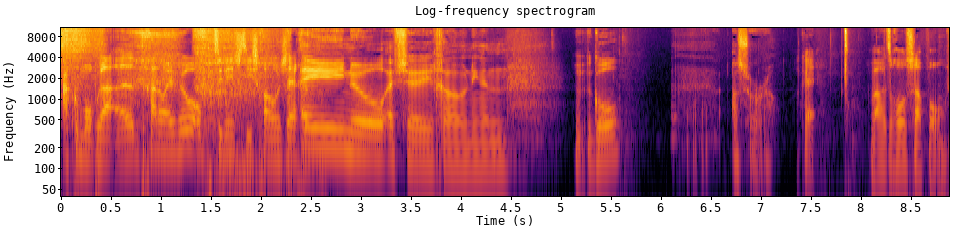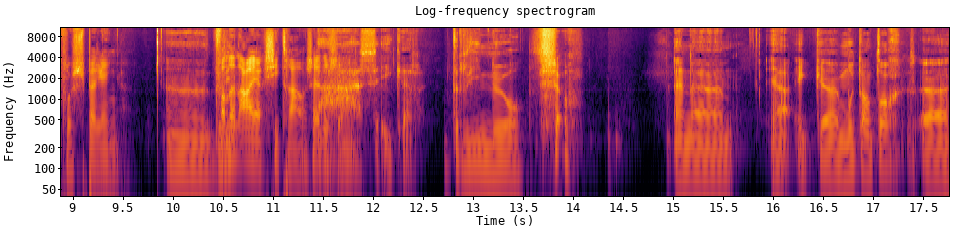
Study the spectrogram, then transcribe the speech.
Ah, kom op, ra- eh, ga nou even heel opportunistisch gewoon zeggen. 1-0 FC Groningen. Goal. Assoro. Wouter Rolsappel, voorspelling. Eh, drie- Van een Ajaxie trouwens. Hè, dus, Ah, zeker. 3-0. Zo. En ja, ik eh, moet dan toch eh,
